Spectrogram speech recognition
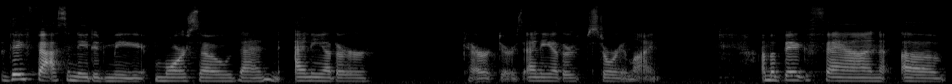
they fascinated me more so than any other characters, any other storyline. I'm a big fan of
